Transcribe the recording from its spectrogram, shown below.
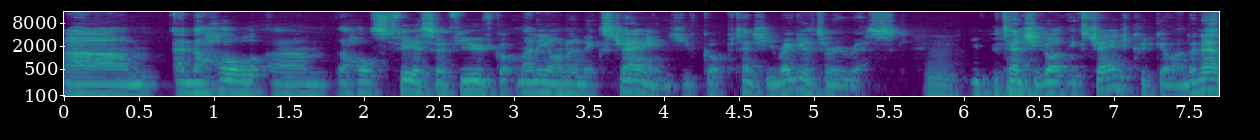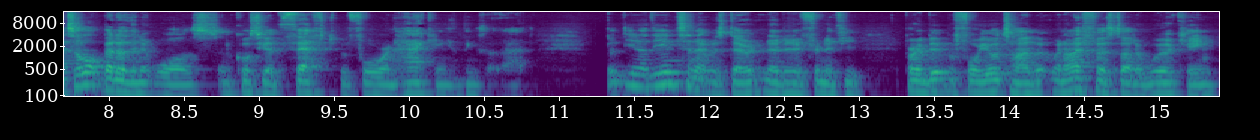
um, and the whole um, the whole sphere. So, if you've got money on an exchange, you've got potentially regulatory risk. Mm. You've potentially got the exchange could go under. Now, it's a lot better than it was. And of course, you had theft before and hacking and things like that. But you know, the internet was no different. If you probably a bit before your time, but when I first started working,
